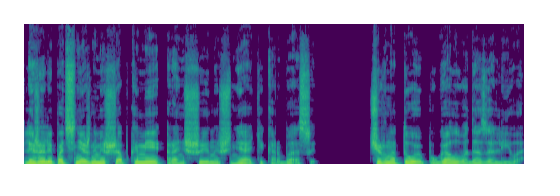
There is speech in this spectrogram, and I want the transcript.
лежали под снежными шапками раньшины, шняки, карбасы. Чернотою пугала вода залива.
